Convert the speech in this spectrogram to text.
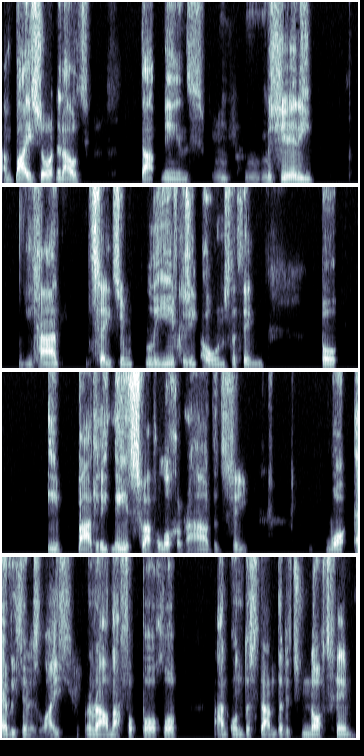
And by sorting it out, that means Moshiri, you can't say to leave because he owns the thing, but he badly needs to have a look around and see what everything is like around that football club and understand that it's not him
